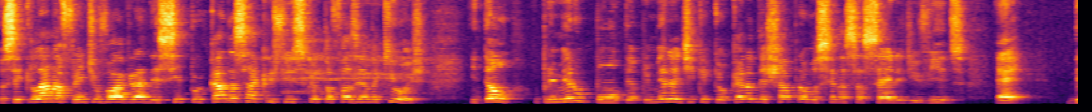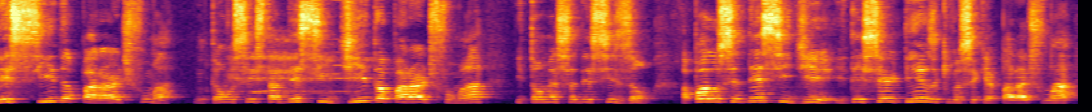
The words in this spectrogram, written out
Eu sei que lá na frente eu vou agradecer por cada sacrifício que eu estou fazendo aqui hoje. Então, o primeiro ponto e a primeira dica que eu quero deixar para você nessa série de vídeos é decida parar de fumar. Então você está decidido a parar de fumar e tome essa decisão. Após você decidir e ter certeza que você quer parar de fumar,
